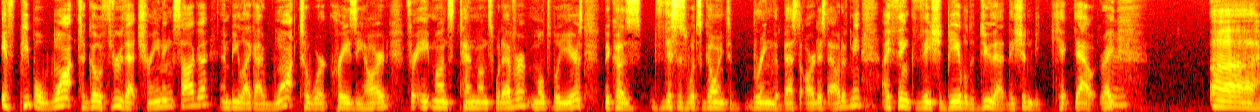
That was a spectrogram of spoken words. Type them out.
if people want to go through that training saga and be like, I want to work crazy hard for eight months, 10 months, whatever, multiple years, because this is what's going to bring the best artist out of me, I think they should be able to do that. They shouldn't be kicked out, right? Uh,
